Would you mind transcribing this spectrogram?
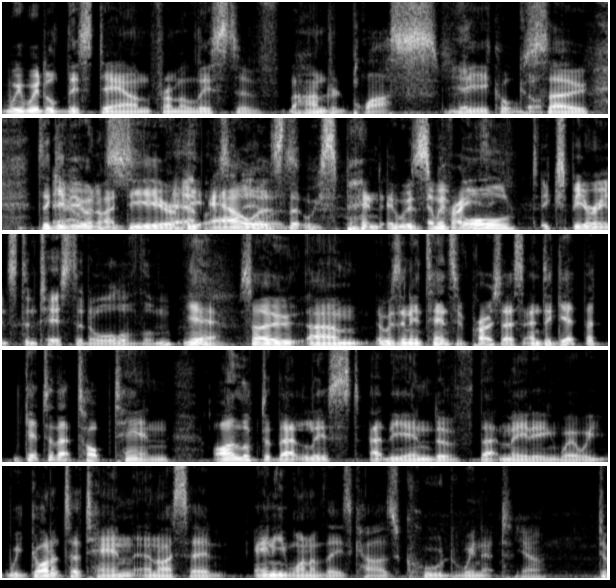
we whittled this down from a list of 100 plus Yeah, vehicles. God. So to give you an idea of Hours the hours, hours. that we spent, it was And we've crazy. all experienced and tested all of them. Yeah, so um, it was an intensive process, and to get that get to that top ten, I looked at that list at the end of that meeting where we, we got it to ten, and I said any one of these cars could win it. Yeah. D-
